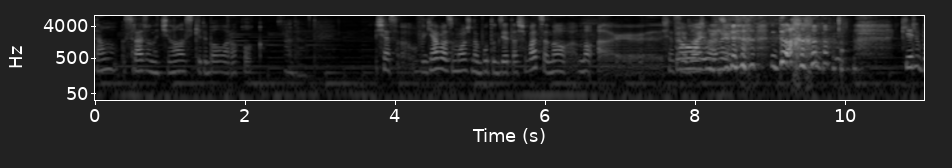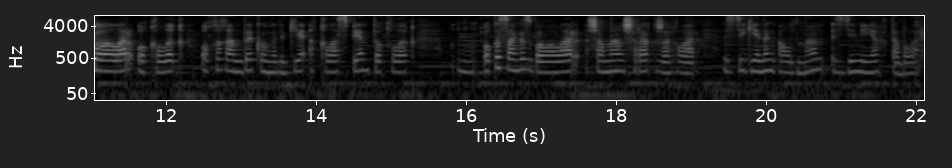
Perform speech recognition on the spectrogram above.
там сразу начиналось Кельбал Роклок. А, да. Сейчас я, возможно, буду где-то ошибаться, но, но сейчас Давай я должна... да. Кел балалар оқылық, оқығанды көңілге ықыласпен тоқылық М, Оқысаңыз балалар шамнан шырақ жағылар, іздегенің алдынан іздемей-ақ табылар.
